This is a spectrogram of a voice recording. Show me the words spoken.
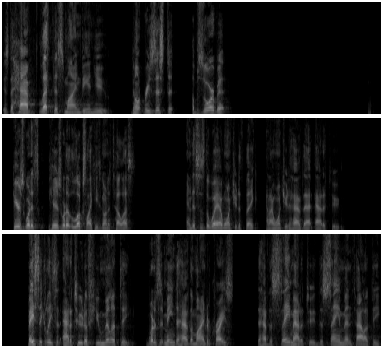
is to have, let this mind be in you. Don't resist it, absorb it. Here's what, it's, here's what it looks like he's going to tell us. And this is the way I want you to think, and I want you to have that attitude. Basically, it's an attitude of humility. What does it mean to have the mind of Christ? To have the same attitude, the same mentality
